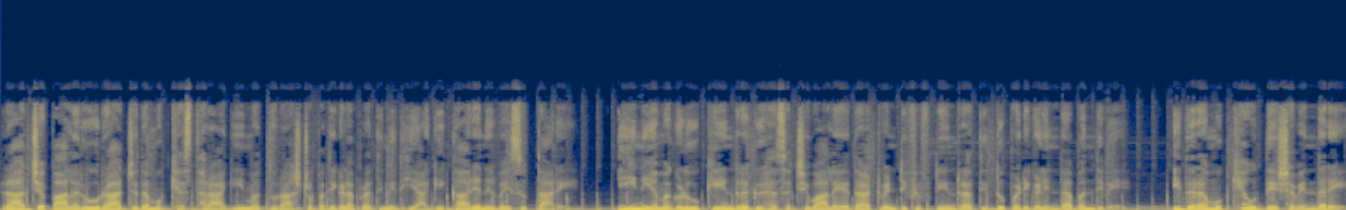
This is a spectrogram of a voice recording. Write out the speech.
ರಾಜ್ಯಪಾಲರು ರಾಜ್ಯದ ಮುಖ್ಯಸ್ಥರಾಗಿ ಮತ್ತು ರಾಷ್ಟ್ರಪತಿಗಳ ಪ್ರತಿನಿಧಿಯಾಗಿ ಕಾರ್ಯನಿರ್ವಹಿಸುತ್ತಾರೆ. ಈ ನಿಯಮಗಳು ಕೇಂದ್ರ ಗೃಹ ಸಚಿವಾಲಯದ ಟ್ವೆಂಟಿ ಫಿಫ್ಟೀನ್ರ ತಿದ್ದುಪಡಿಗಳಿಂದ ಬಂದಿವೆ. ಇದರ ಮುಖ್ಯ ಉದ್ದೇಶವೆಂದರೆ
